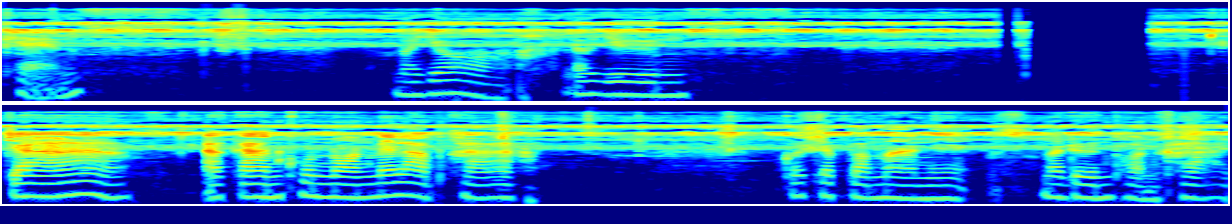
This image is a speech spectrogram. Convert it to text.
แขน มาย่อ แล้วยืน จ้า อาการคนนอนไม่หลับค่ะ ก็จะประมาณนี้ มาเดินผ่อนคลาย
